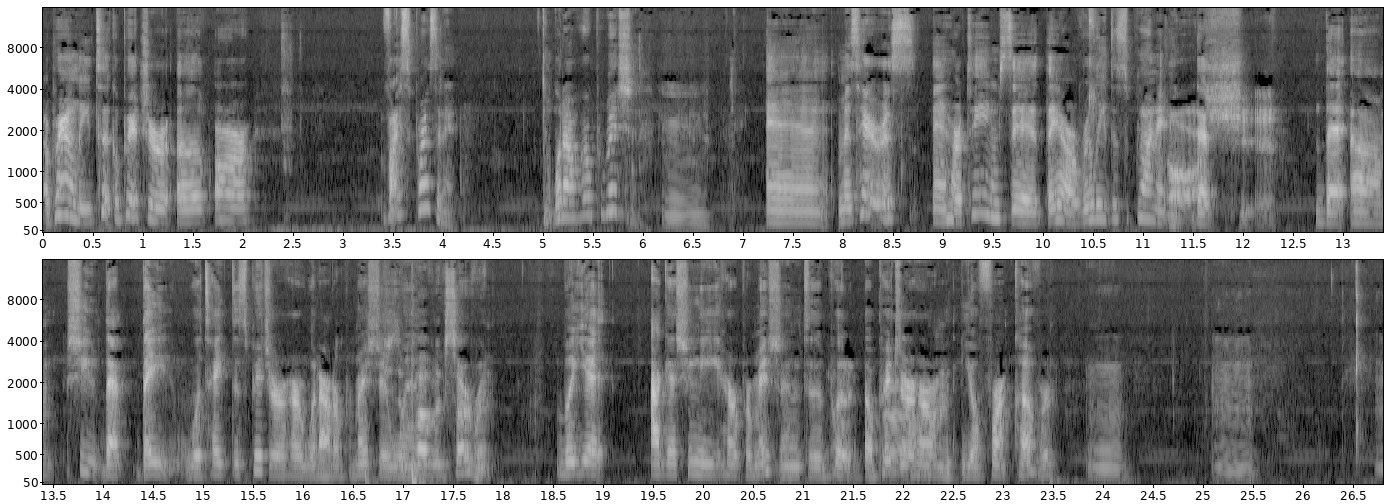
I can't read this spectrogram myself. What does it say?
apparently took a picture of our vice president without her permission. mm. And Miss Harris and her team said they are really disappointed Oh that shit. that um she that they would take this picture of her without her permission She's a public servant. but yet I guess you need her permission to put Oh, a picture of her on your front cover. Mm. Mm. You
